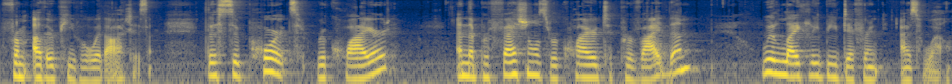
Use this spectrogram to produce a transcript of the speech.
from other people with autism. The supports required and the professionals required to provide them will likely be different as well.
